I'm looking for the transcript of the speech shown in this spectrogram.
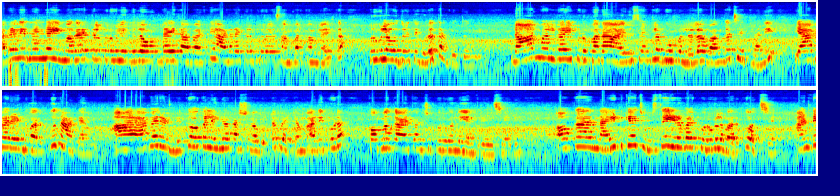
అదేవిధంగా ఈ మగరెక్కల పురుగులు ఇందులో ఉంటాయి కాబట్టి ఆడరెక్కల పురుగుల సంపర్కం లేక పురుగుల ఉధృతి కూడా తగ్గుతుంది. నార్మల్గా ఇప్పుడు మన ఐదు సెంట్ల భూములలో వంగ చెట్లని యాభై రెండు వరకు నాటాము ఆ యాభై రెండుకి ఒక లింగకర్షక బుట్ట పెట్టాము అది కూడా కొమ్మ కాయతొలచు పురుగు నియంత్రించేది. ఒక నైట్కే చూస్తే ఇరవై పురుగుల వరకు వచ్చాయి. అంటే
